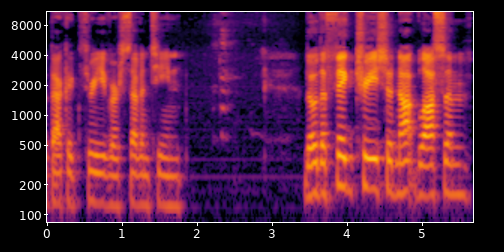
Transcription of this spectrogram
Habakkuk 3, verse 17. Though the fig tree should not blossom,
